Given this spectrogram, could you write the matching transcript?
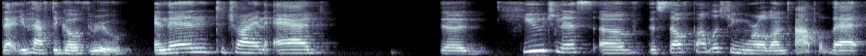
that you have to go through, and then to try and add the hugeness of the self-publishing world on top of that,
